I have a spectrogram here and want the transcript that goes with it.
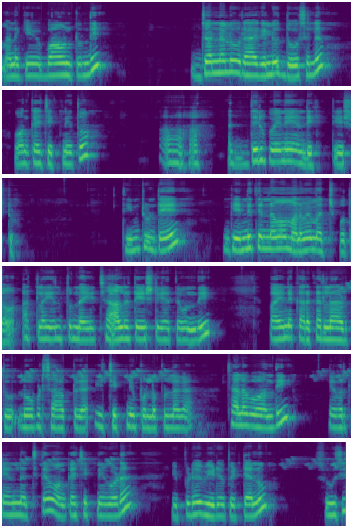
మనకి బాగుంటుంది. జొన్నలు రాగిలు దోశలు వంకాయ చట్నీతో ఆహా అద్దరిపోయినాయండి టేస్ట్. తింటుంటే ఇంకెన్ని తిన్నామో మనమే మర్చిపోతాం. అట్లా వెళ్తున్నాయి. చాలా టేస్ట్గా అయితే ఉంది. పైన కరకరలాడుతూ లోపల సాఫ్ట్గా ఈ చట్నీ పుల్ల పుల్లగా చాలా బాగుంది. ఎవరికైనా నచ్చితే వంకాయ చట్నీ కూడా ఇప్పుడే వీడియో పెట్టాను. చూసి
